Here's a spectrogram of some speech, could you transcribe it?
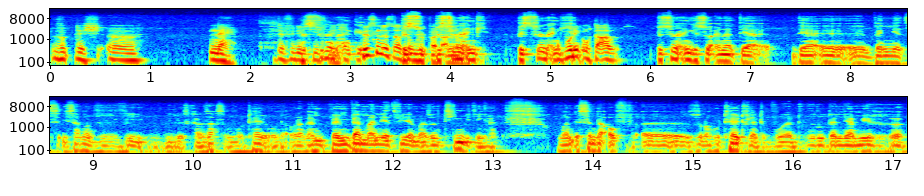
wirklich, äh, nee, definitiv nicht. eigentlich, Wissen ist das bist, du- bist, du denn eigentlich, bist du denn Obwohl ich eigentlich, auch da, bist du denn eigentlich so einer, der, der, äh, wenn jetzt, ich sag mal, wie, wie, wie du es gerade sagst, im Hotel oder, oder wenn, wenn, wenn man jetzt wieder mal so ein Teammeeting hat und man ist dann da auf äh, so einer Hoteltoilette, wo, wo du dann ja mehrere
